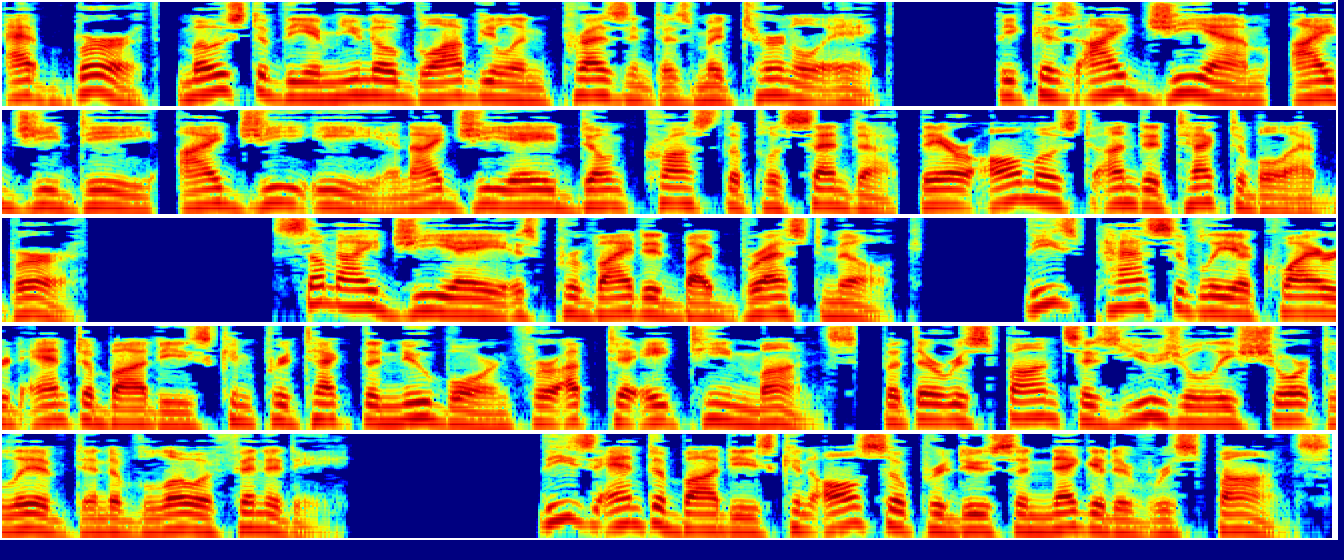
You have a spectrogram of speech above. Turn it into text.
At birth, most of the immunoglobulin present is maternal Ig. Because IgM, IgD, IgE and IgA don't cross the placenta, they are almost undetectable at birth. Some IgA is provided by breast milk. These passively acquired antibodies can protect the newborn for up to 18 months, but their response is usually short-lived and of low affinity. These antibodies can also produce a negative response.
